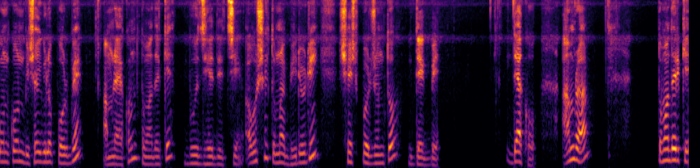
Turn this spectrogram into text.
কোন কোন বিষয়গুলো পড়বে, আমরা এখন তোমাদেরকে বুঝিয়ে দিচ্ছি। অবশ্যই তোমরা ভিডিওটি শেষ পর্যন্ত দেখবে। দেখো, আমরা তোমাদেরকে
